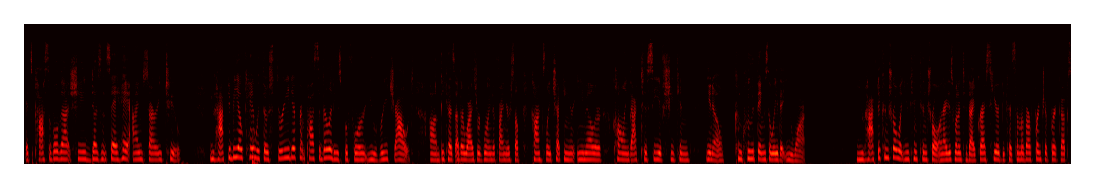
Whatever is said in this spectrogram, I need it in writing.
It's possible that she doesn't say, Hey, I'm sorry too. You have to be okay with those three different possibilities before you reach out, um, because otherwise you're going to find yourself constantly checking your email or calling back to see if she can, you know, conclude things the way that you want. You have to control what you can control. And I just wanted to digress here because some of our friendship breakups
